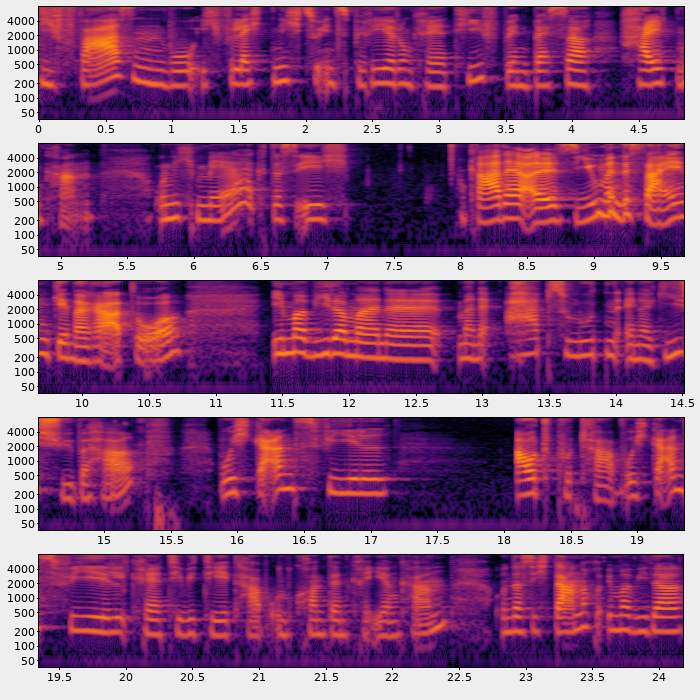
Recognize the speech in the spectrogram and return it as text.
die Phasen, wo ich vielleicht nicht so inspiriert und kreativ bin, besser halten kann. Und ich merke, dass ich gerade als Human Design Generator immer wieder meine, meine absoluten Energieschübe habe, wo ich ganz viel Output habe, wo ich ganz viel Kreativität habe und Content kreieren kann und dass ich dann auch immer wieder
